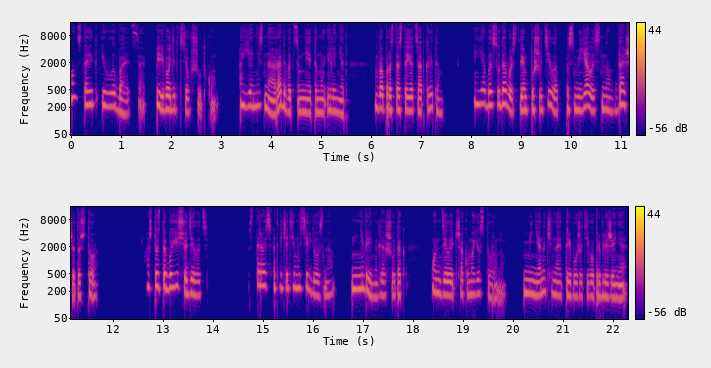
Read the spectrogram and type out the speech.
Он стоит и улыбается, переводит все в шутку. А я не знаю, радоваться мне этому или нет. Вопрос-то остается открытым. Я бы с удовольствием пошутила, посмеялась, но дальше-то что? А что с тобой еще делать? Стараюсь отвечать ему серьезно. Не время для шуток. Он делает шаг в мою сторону. Меня начинает тревожить его приближение.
